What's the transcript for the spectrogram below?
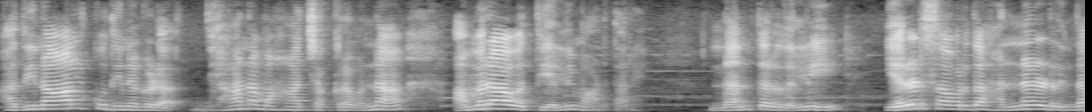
ಹದಿನಾಲ್ಕು ದಿನಗಳ ಧ್ಯಾನ ಮಹಾಚಕ್ರವನ್ನು ಅಮರಾವತಿಯಲ್ಲಿ ಮಾಡ್ತಾರೆ. ನಂತರದಲ್ಲಿ ಎರಡು ಸಾವಿರದ ಹನ್ನೆರಡರಿಂದ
